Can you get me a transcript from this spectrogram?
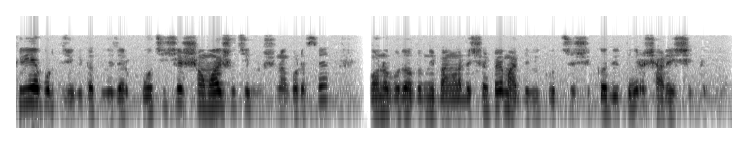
ক্রীড়া প্রতিযোগিতা দুই হাজার পঁচিশের সময়সূচি ঘোষণা করেছে গণপ্রজাতন্ত্রী বাংলাদেশ সরকারের মাধ্যমিক উচ্চ শিক্ষা অধিদপ্তরের শারীরিক শিক্ষা বিভাগ।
